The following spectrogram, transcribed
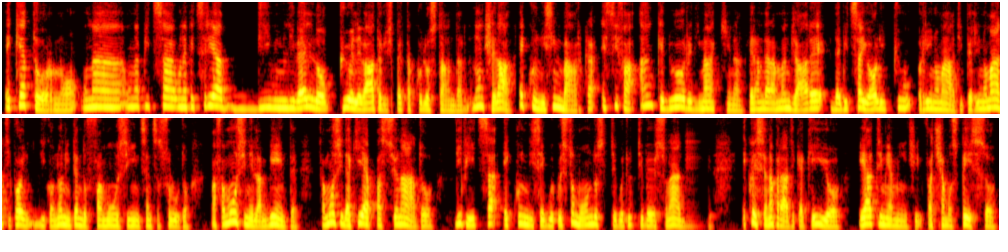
e che attorno una, una, pizza, una pizzeria di un livello più elevato rispetto a quello standard non ce l'ha e quindi si imbarca e si fa anche due ore di macchina per andare a mangiare dai pizzaioli più rinomati. Per rinomati poi dico non intendo famosi in senso assoluto, ma famosi nell'ambiente, famosi da chi è appassionato di pizza e quindi segue questo mondo, segue tutti i personaggi. E questa è una pratica che io e altri miei amici facciamo spesso,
